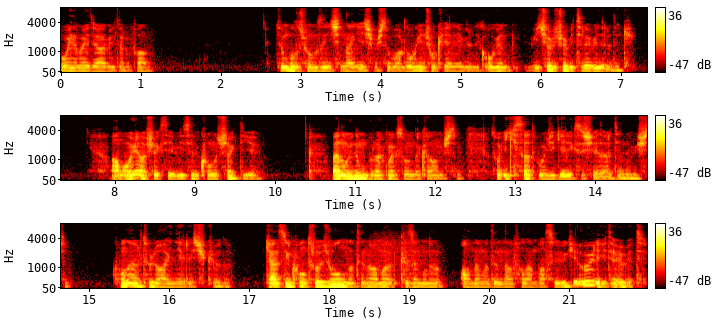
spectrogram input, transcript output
oynamaya devam ediyorum falan. Tüm buluşmamızın içinden geçmişti bu arada. O gün çok eğlenebilirdik. O gün Witcher 3'ü bitirebilirdik. Ama o yavşak sevgilisiyle konuşacak diye. Ben oyunumu bırakmak zorunda kalmıştım. Sonra iki saat boyunca gereksiz şeyler dinlemiştim. Konu her türlü aynı yere çıkıyordu. Kendisinin kontrolcü olmadığını ama kızın bunu anlamadığından falan bahsediyor ki öyleydi evet.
